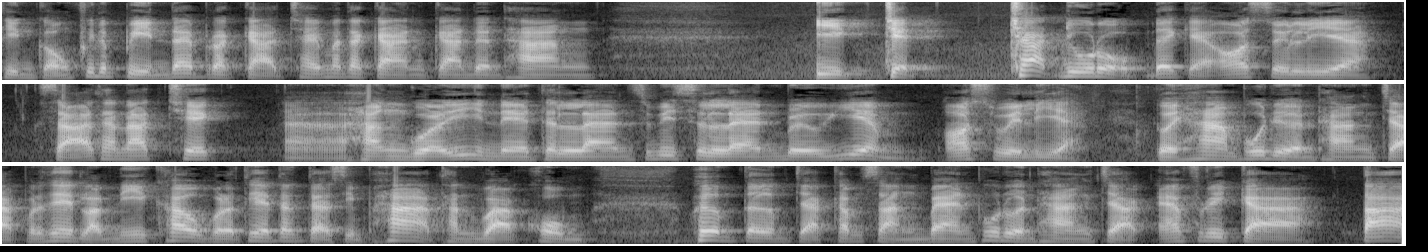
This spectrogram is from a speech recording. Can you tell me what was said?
-19 ของฟิลิปปินส์ได้ประกาศใช้มาตรการการเดินทางอีก 7 ชาติยุโรป ได้แก่ออสเตรเลีย สาธารณรัฐเช็กฮังการี เนเธอร์แลนด์ สวิตเซอร์แลนด์ เบลเยียม ออสเตรเลีย โดยห้ามผู้เดินทางจากประเทศเหล่านี้เข้าประเทศตั้งแต่ 15 ธันวาคม เพิ่มเติมจากคำสั่งแบนผู้เดินทางจากแอฟริกาใต้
